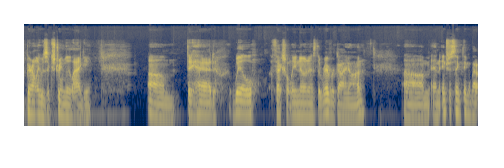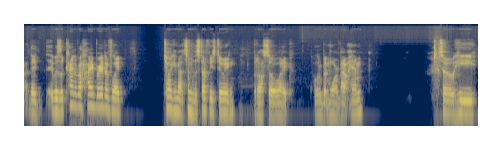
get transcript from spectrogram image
Apparently, it was extremely laggy. Um, they had Will, affectionately known as the River Guy, on. Um, and interesting thing about they, it was a kind of a hybrid of like talking about some of the stuff he's doing, but also like a little bit more about him. So he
